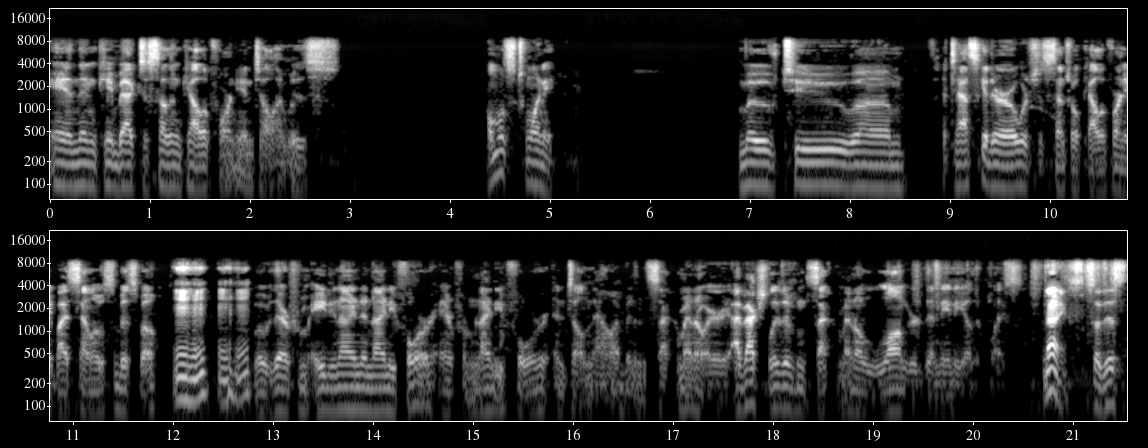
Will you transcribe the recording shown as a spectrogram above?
And then came back to Southern California until I was almost twenty. Moved to um, Atascadero, which is Central California by San Luis Obispo. Mm-hmm. Mm-hmm. Moved there from 89 to 94, and from 94 until now, I've been in the Sacramento area. I've actually lived in Sacramento longer than any other place. Nice. So this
